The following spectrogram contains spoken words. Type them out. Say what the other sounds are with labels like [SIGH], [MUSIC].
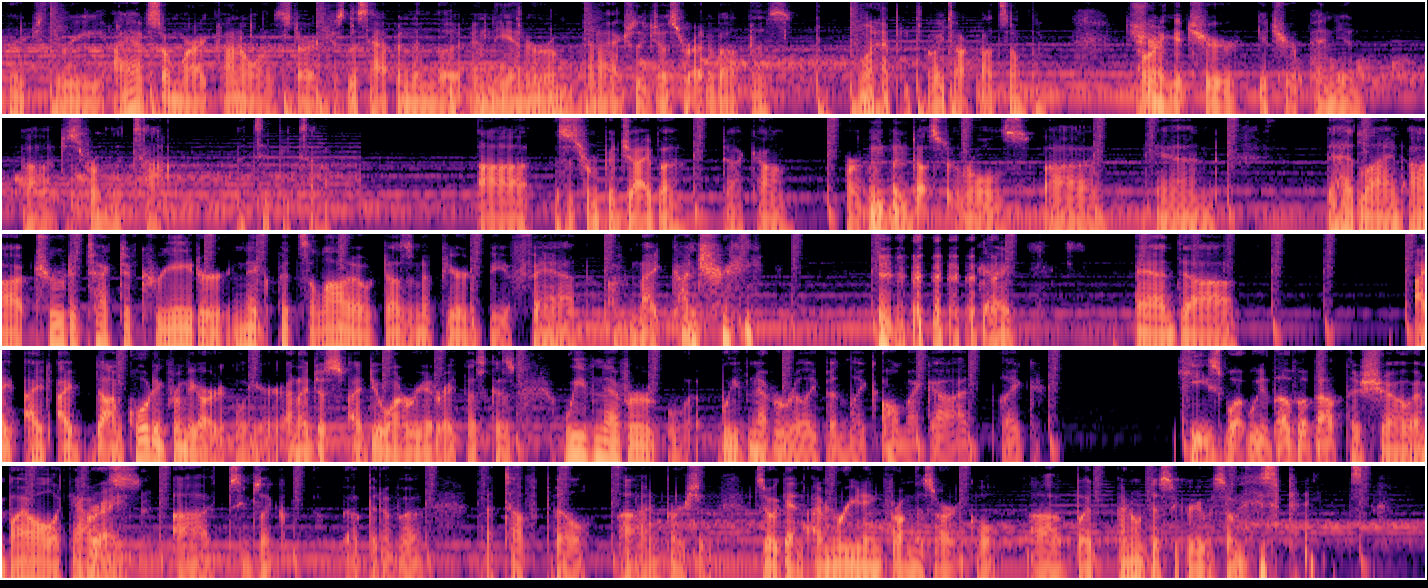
part three? I have somewhere I kind of want to start because this happened in the in the interim, and I actually just read about this. What happened? Can we talk about something? Sure. I want to get your get your opinion, uh, just from the top, the tippy top. Uh, this is from Pajiba.com, article by Mhm. Dustin Rowles, uh, and the headline: uh, True Detective creator Nic Pizzolatto doesn't appear to be a fan of Night Country. [LAUGHS] okay, and uh, I, I, I, I'm quoting from the article here, and I just, I do want to reiterate this because we've never, we've never really been like, oh my god, like he's what we love about this show, and by all accounts, uh, seems like a, a bit of a, a tough pill uh, in person. So again, I'm reading from this article, uh, but I don't disagree with some of these [LAUGHS] opinions.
